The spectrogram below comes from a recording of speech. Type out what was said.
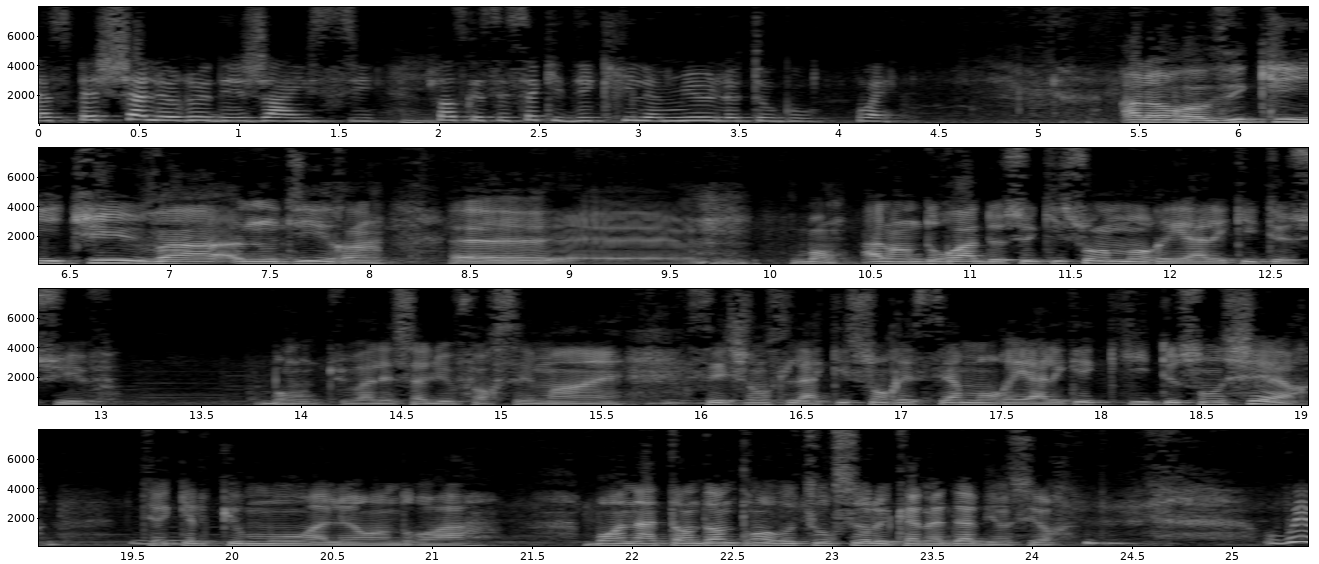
l'aspect chaleureux des gens ici. Je pense que c'est ça qui décrit le mieux le Togo. Ouais. Alors, euh, Vicky, tu vas nous dire, hein, euh, euh, bon, à l'endroit de ceux qui sont à Montréal et qui te suivent. Bon, tu vas les saluer forcément, hein, ces gens-là qui sont restés à Montréal et qui- te sont chers. Tu as quelques mots à leur endroit. Bon, en attendant ton retour sur le Canada, bien sûr. Oui,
